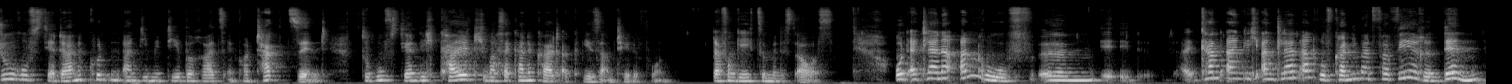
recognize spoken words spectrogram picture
Du rufst ja deine Kunden an, die mit dir bereits in Kontakt sind. Du rufst ja nicht kalt, du machst ja keine Kaltakquise am Telefon. Davon gehe ich zumindest aus. Und ein kleiner Anruf ähm, kann eigentlich, einen kleinen Anruf kann niemand verwehren, denn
